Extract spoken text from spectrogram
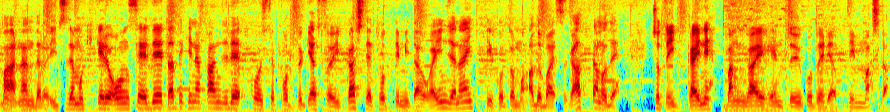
まあ、なんだろういつでも聞ける音声データ的な感じでこうしてポッドキャストを活かして撮ってみた方がいいんじゃないっていうこともアドバイスがあったのでちょっと一回ね番外編ということでやってみました。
